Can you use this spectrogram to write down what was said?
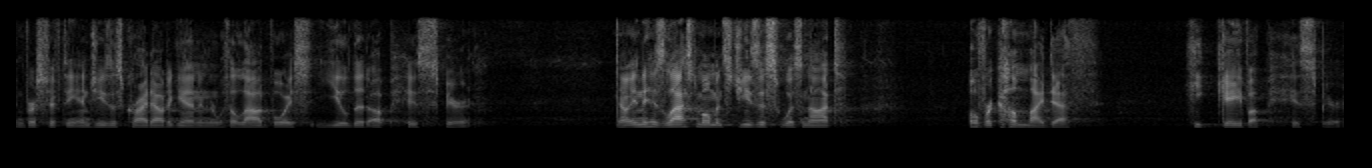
in verse 50 And Jesus cried out again and with a loud voice yielded up his spirit. Now, in his last moments, Jesus was not overcome by death, he gave up his spirit.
